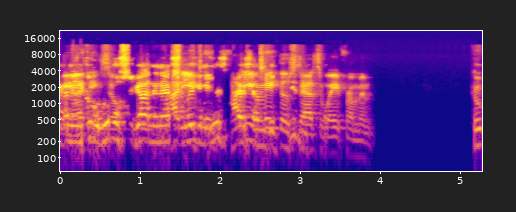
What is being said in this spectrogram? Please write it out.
I mean, I who, who else you got in the National League? Take, how do you take those stats away from him? Who,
